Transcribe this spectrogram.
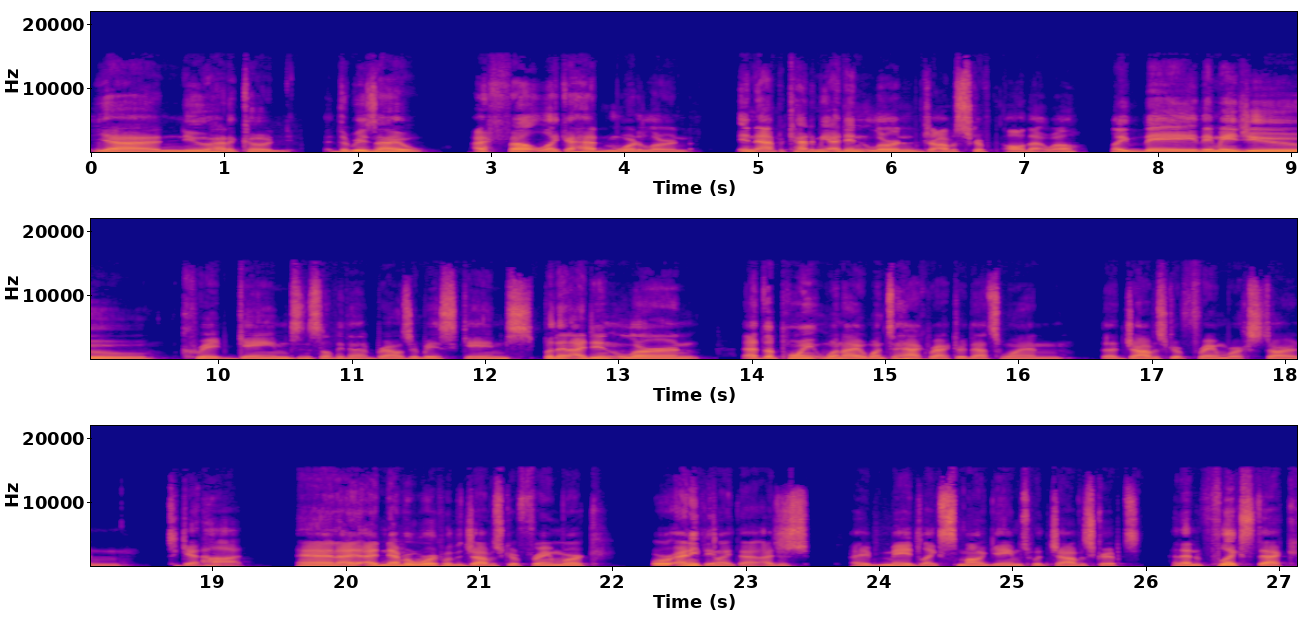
Yeah, I knew how to code. The reason I I felt like I had more to learn in App Academy, I didn't learn JavaScript all that well. Like they they made you create games and stuff like that, browser based games. But then I didn't learn at the point when I went to Hack Reactor. That's when the JavaScript framework starting to get hot, and I, I'd never worked with a JavaScript framework or anything like that. I just I made like small games with JavaScript, and then FlixDeck,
